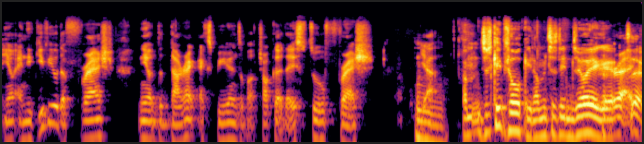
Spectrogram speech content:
You know, and it give you the fresh, you know, the direct experience about chocolate that is too fresh. Yeah. um, just keep talking. I'm just enjoying it. Right. So-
